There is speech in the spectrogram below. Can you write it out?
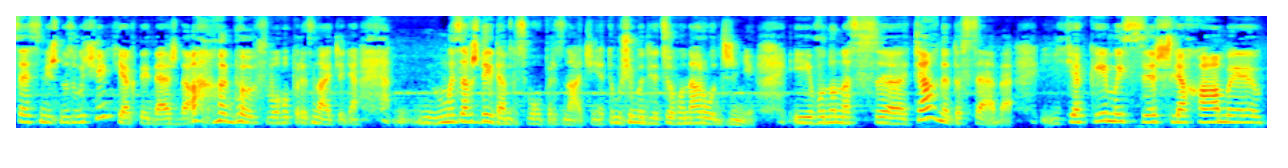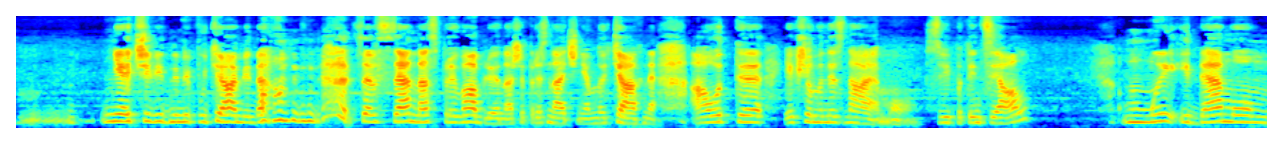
Це смішно звучить, як ти йдеш да, до свого призначення. Ми завжди йдемо до свого призначення, тому що ми для цього народжені, і воно нас е, тягне до себе якимись шляхами. Неочевидними путями, да? це все нас приваблює, наше призначення, воно тягне. А от е, якщо ми не знаємо свій потенціал, ми йдемо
